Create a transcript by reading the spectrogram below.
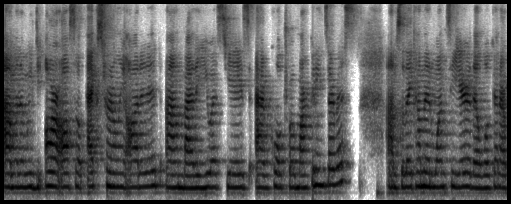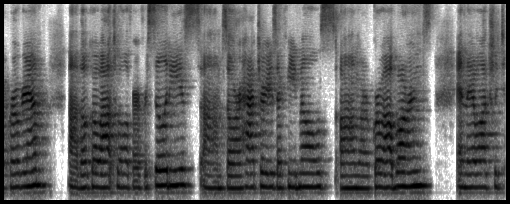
Um, and then we are also externally audited um, by the USDA's Agricultural Marketing Service. Um, so they come in once a year, they'll look at our program, uh, they'll go out to all of our facilities, um, so our hatcheries, our feed mills, um, our grow out barns, and they will actually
